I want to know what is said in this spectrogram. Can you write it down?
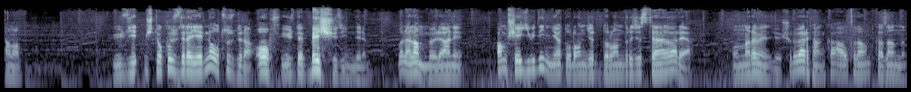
Tamam. 179 lira yerine 30 lira. Of %500 indirim. Bu ne lan böyle hani tam şey gibi değil mi ya? Dolancı, dolandırıcı siteler var ya. Onlara benziyor. Şunu ver kanka 6 round kazandın.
